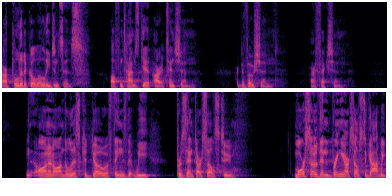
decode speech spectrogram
Our political allegiances oftentimes get our attention, our devotion, our affection. On and on the list could go of things that we present ourselves to. More so than bringing ourselves to God, we,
